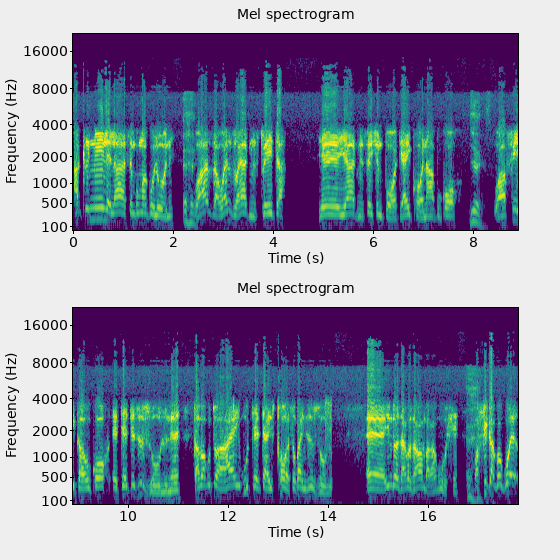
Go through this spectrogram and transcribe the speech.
aqinile la sempuma koloni. Ehe, waza wenziwa i-administrator ye- ye-administration board yayikhona apha ukorho yes wafika ukorho ethetha isizulu ne caba kuthiwa hayi ubuthetha isixhosa okanye isizulu eh into zakho zahamba kakuhle Eh. wafika kwe- kwe-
